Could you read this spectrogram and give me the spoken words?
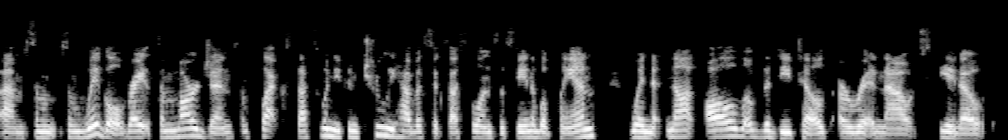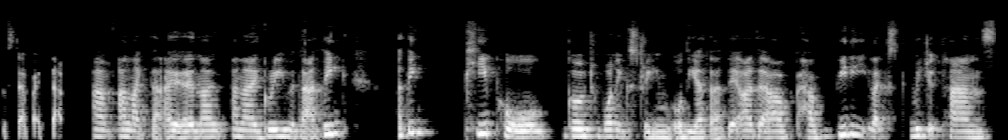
um, some some wiggle, right, some margin, some flex, that's when you can truly have a successful and sustainable plan. When not all of the details are written out, you know, step by step. Um, I like that, I, and I and I agree with that. I think I think people go to one extreme or the other. They either have, have really like rigid plans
